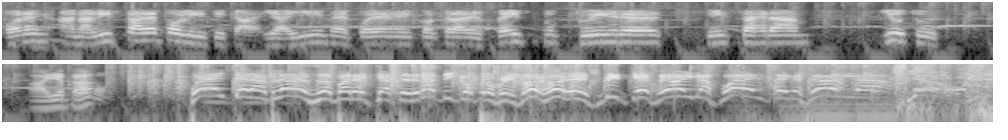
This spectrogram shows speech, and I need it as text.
ponen analista de política y allí me pueden encontrar en Facebook, Twitter, Instagram, YouTube. Ahí está. Vamos. Fuerte el aplauso para el catedrático profesor Jorge Schmidt. Que se oiga fuerte, que se oiga. Yo,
